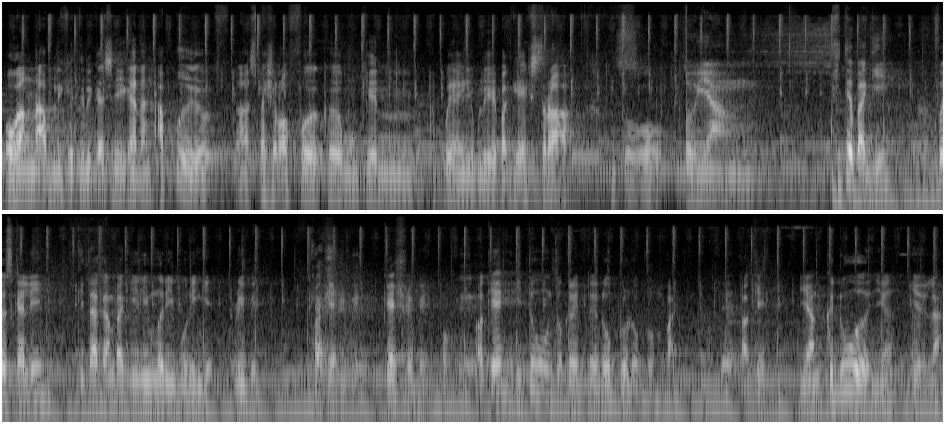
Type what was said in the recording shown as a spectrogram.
orang nak beli kereta dekat sini kan, ah, apa uh, special offer ke mungkin apa yang you boleh bagi extra untuk So yang kita bagi first kali kita akan bagi RM5,000 rebate. Cash rebate? Cash rebate. Okey. Okey, itu untuk kereta 2024. Okey. Okey. Yang keduanya ialah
